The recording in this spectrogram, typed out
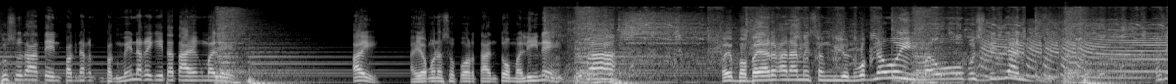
Gusto natin pag pag may nakikita tayong mali, ay, ayaw ko na suportahan to, mali na eh. Di ba? Oy, babayaran ka namin sa milyon. Wag na, uy, mauubos din yan. Kasi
